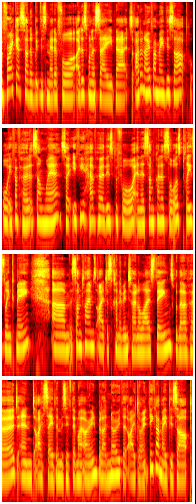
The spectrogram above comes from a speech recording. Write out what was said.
Before I get started with this metaphor, I just want to say that I don't know if I made this up or if I've heard it somewhere. So if you have heard this before and there's some kind of source, please link me. Um, sometimes I just kind of internalize things that I've heard and I say them as if they're my own, but I know that I don't think I made this up.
